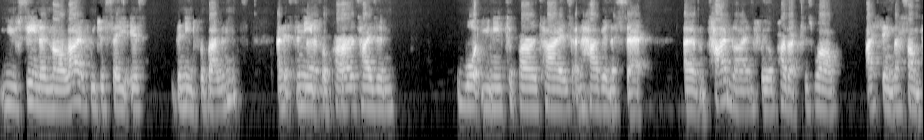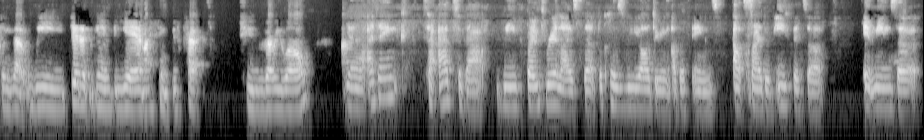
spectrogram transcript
you've seen in our life, we just say it's the need for balance and it's the need for prioritizing what you need to prioritize and having a set um, timeline for your product as well. I think that's something that we did at the beginning of the year, and I think we've kept to very well. Yeah, I think to add to that, we've both realised that because we are doing other things outside of eFitter, it means that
